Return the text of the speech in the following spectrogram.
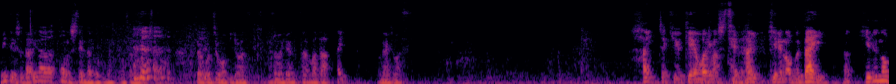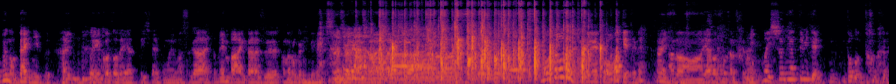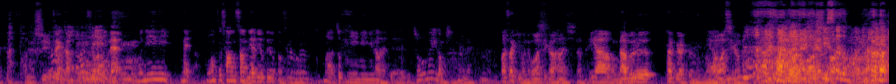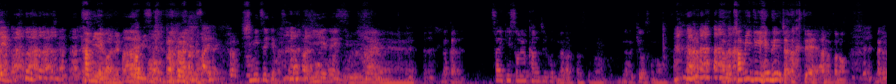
見てる人誰がオンしてんだろうと思ってます じゃあこっちも行きます。そのけんさんまた。はい。お願いします。はい。じゃあ休憩終わりまして、はい。昼の部第ん？昼の部の第2部？はい。ということでやっていきたいと思いますが、えっと、メンバー相変わらずこの6人でよろしくお願いしますもともとね、これね、こう分けてね、はい。あのーやろうと思ったんですけど、まあ一緒にやってみて、どうどうだった？楽しい。前回、楽しい。ね、うん。まあ2ね、本当三三でやる予定だったんですけど、まあちょっと2-2になって、ちょうどいいかもしれないね。まあさっきもね終わってから話したんでいやダブル拓也君の回しがもうシスタドも初めてんの。神へのね。神もう染みついてますから、はい。DNA に。すごいね。なんか最近それを感じることなかったんですけど、なんか今日その あの紙 DNA じゃなくてあのこのなんか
